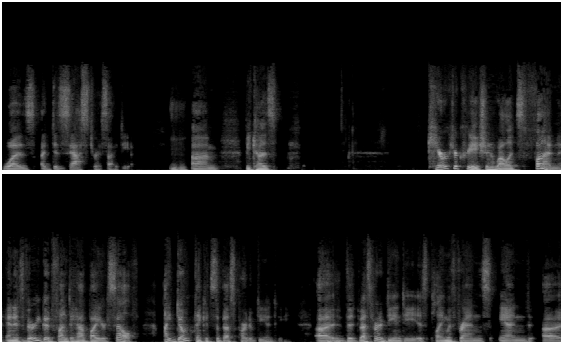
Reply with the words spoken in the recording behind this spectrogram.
was a disastrous idea Mhm. um, because character creation while it's fun and it's very good fun to have by yourself i don't think it's the best part of d&d uh, Mhm. the best part of d&d is playing with friends and uh,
